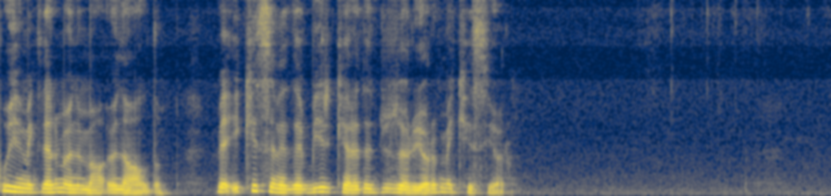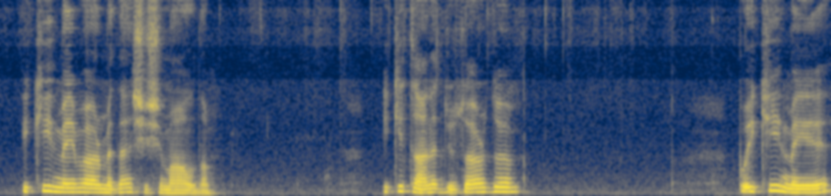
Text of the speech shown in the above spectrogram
Bu ilmeklerimi önüme öne aldım. Ve ikisini de bir kere de düz örüyorum ve kesiyorum. İki ilmeğimi örmeden şişimi aldım. İki tane düz ördüm. Bu iki ilmeği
